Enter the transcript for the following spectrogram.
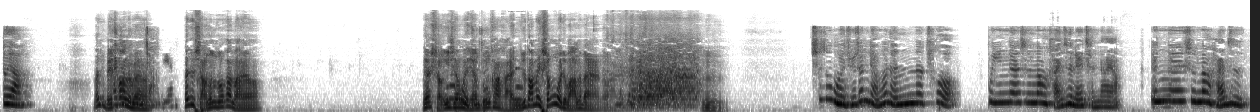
对啊，那就别看了呗。那就想那么多干嘛呀？你还省一千块钱，不用看孩子，你就当没生过就完了呗，那玩意儿。嗯，其实我觉得两个人的错不应该是让孩子来承担呀，应该是让孩子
